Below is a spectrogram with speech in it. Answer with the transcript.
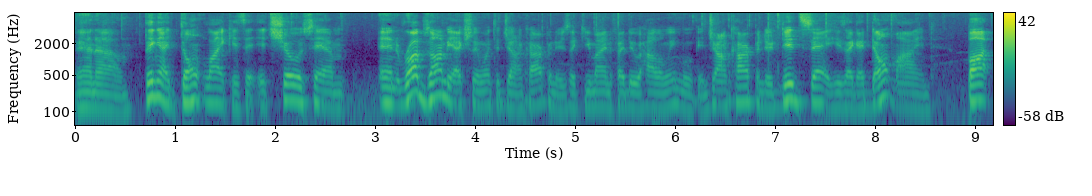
And um, thing I don't like is that it shows him. And Rob Zombie actually went to John Carpenter. He's like, "Do you mind if I do a Halloween movie?" And John Carpenter did say, "He's like, I don't mind, but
